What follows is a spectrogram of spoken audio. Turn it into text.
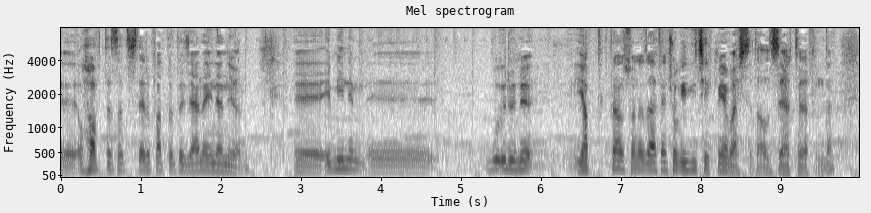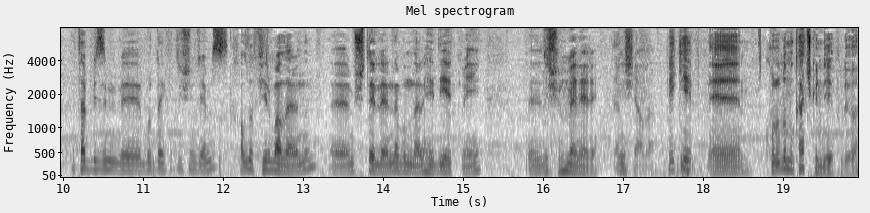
e, o hafta satışları patlatacağına inanıyorum. E, eminim e, bu ürünü yaptıktan sonra zaten çok ilgi çekmeye başladı alıcılar tarafından. E, tabii bizim e, buradaki düşüncemiz halı firmalarının e, müşterilerine bunları hediye etmeyi e, düşünmeleri inşallah. Peki e, kurulumu kaç günde yapılıyor?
